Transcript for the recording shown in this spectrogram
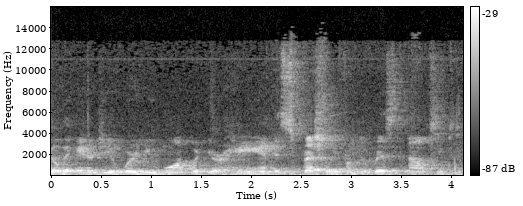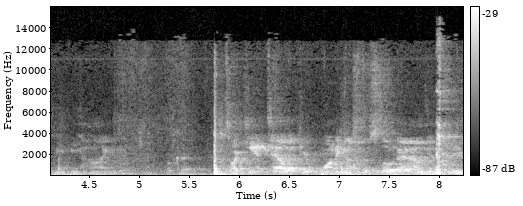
feel the energy of where you want, but your hand, especially from the wrist out, seems to be behind it. Okay. So I can't tell if you're wanting us to slow down, and if you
